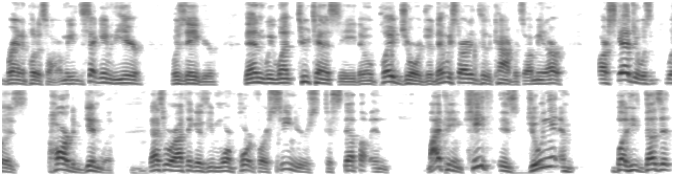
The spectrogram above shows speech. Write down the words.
Brannen put us on. I mean, the second game of the year was Xavier. Then we went to Tennessee. Then we played Georgia. Then we started into the conference. So I mean, our our schedule was was hard to begin with. That's where I think is even more important for our seniors to step up. And my opinion, Keith is doing it, and but he does it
